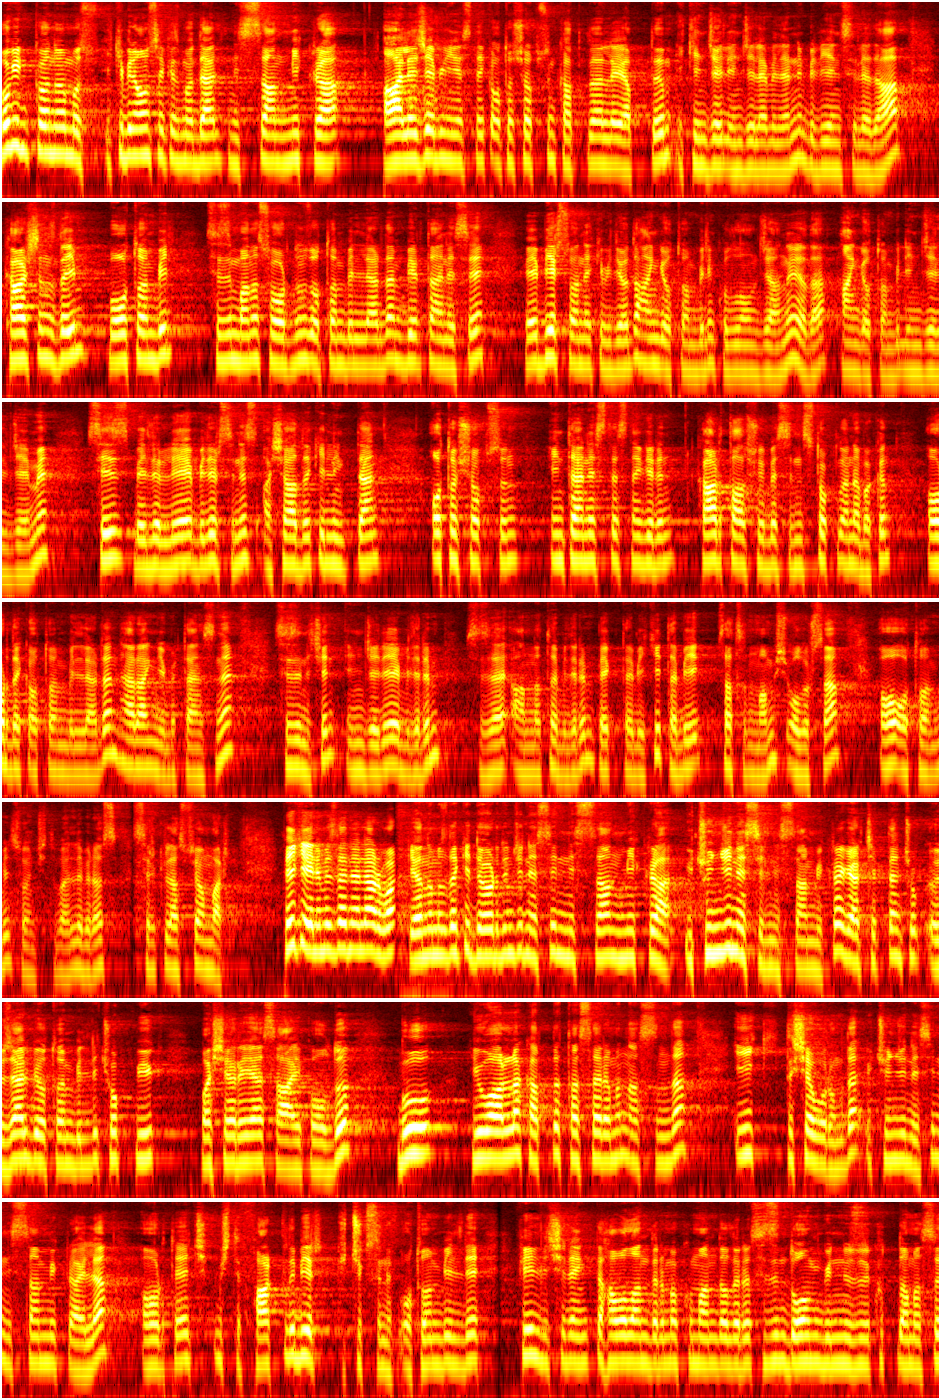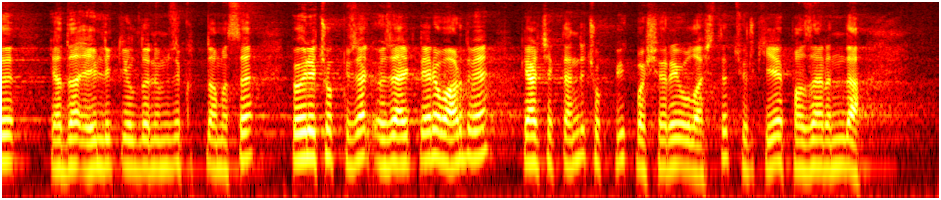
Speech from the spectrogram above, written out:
Bugün konuğumuz 2018 model Nissan Micra ALC bünyesindeki Otoshops'un katkılarıyla yaptığım ikinci el incelemelerinin bir yenisiyle daha. Karşınızdayım. Bu otomobil sizin bana sorduğunuz otomobillerden bir tanesi ve bir sonraki videoda hangi otomobilin kullanılacağını ya da hangi otomobil inceleyeceğimi siz belirleyebilirsiniz. Aşağıdaki linkten Otoshops'un internet sitesine girin. Kartal şubesinin stoklarına bakın. Oradaki otomobillerden herhangi bir tanesini sizin için inceleyebilirim. Size anlatabilirim. Pek tabii ki tabii satılmamış olursa o otomobil sonuç itibariyle biraz sirkülasyon var. Peki elimizde neler var? Yanımızdaki dördüncü nesil Nissan Micra. Üçüncü nesil Nissan Micra gerçekten çok özel bir otomobildi. Çok büyük başarıya sahip oldu. Bu yuvarlak hatlı tasarımın aslında ilk dışa vurumda 3. nesil Nissan Micra ile ortaya çıkmıştı. Farklı bir küçük sınıf otomobildi. Fil dişi renkli havalandırma kumandaları, sizin doğum gününüzü kutlaması ya da evlilik yıl kutlaması böyle çok güzel özellikleri vardı ve gerçekten de çok büyük başarıya ulaştı Türkiye pazarında.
